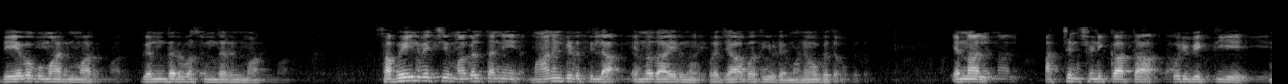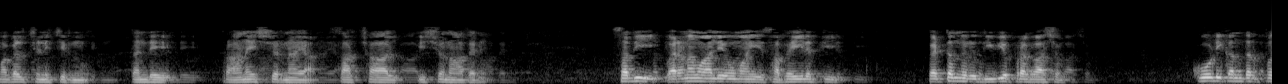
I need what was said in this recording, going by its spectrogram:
ദേവകുമാരന്മാർ ഗന്ധർവ സുന്ദരന്മാർ സഭയിൽ വെച്ച് മകൾ തന്നെ മാനം കെടുത്തില്ല എന്നതായിരുന്നു പ്രജാപതിയുടെ മനോഗതം. എന്നാൽ അച്ഛൻ ക്ഷണിക്കാത്ത ഒരു വ്യക്തിയെ മകൾ ക്ഷണിച്ചിരുന്നു തന്റെ പ്രാണേശ്വരനായ സാക്ഷാൽ വിശ്വനാഥനെ സതി വരണമാലയവുമായി സഭയിലെത്തി പെട്ടെന്നൊരു ദിവ്യപ്രകാശം. കോടികന്ദർപ്പ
